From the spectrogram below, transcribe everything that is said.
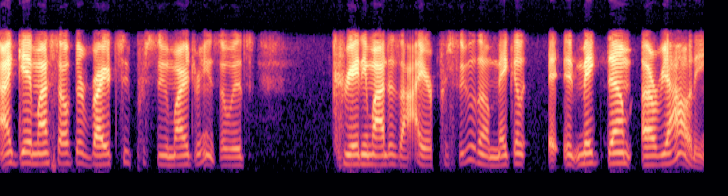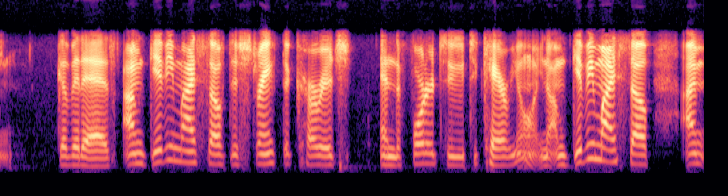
I give myself the right to pursue my dreams. So it's creating my desire, pursue them, make them, it, make them a reality. Of it as I'm giving myself the strength, the courage, and the fortitude to carry on. You know, I'm giving myself, I'm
